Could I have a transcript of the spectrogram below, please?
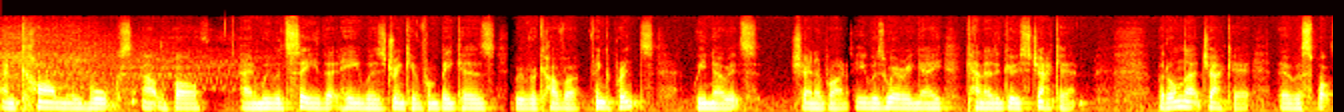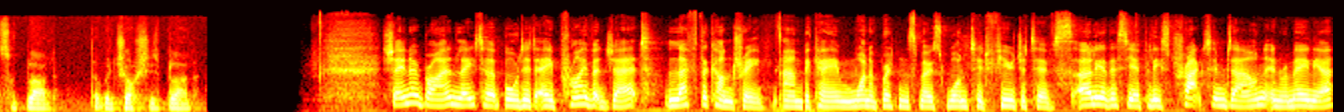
and calmly walks out the bar and we would see that he was drinking from beakers. We recover fingerprints. We know it's Shane O'Brien. He was wearing a Canada Goose jacket, but on that jacket there were spots of blood that were Josh's blood. Shane O'Brien later boarded a private jet, left the country, and became one of Britain's most wanted fugitives. Earlier this year, police tracked him down in Romania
